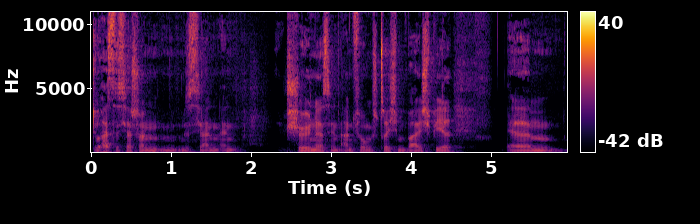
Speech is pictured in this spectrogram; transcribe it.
Du hast es ja schon, das ist ja ein, ein schönes, in Anführungsstrichen, Beispiel, ähm,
